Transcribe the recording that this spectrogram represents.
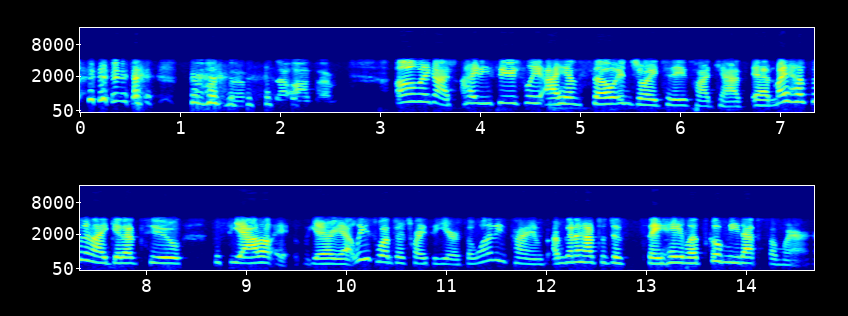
so awesome, so awesome. Oh my gosh, Heidi, seriously, I have so enjoyed today's podcast. And my husband and I get up to the Seattle area at least once or twice a year. So one of these times, I'm gonna have to just say, "Hey, let's go meet up somewhere."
